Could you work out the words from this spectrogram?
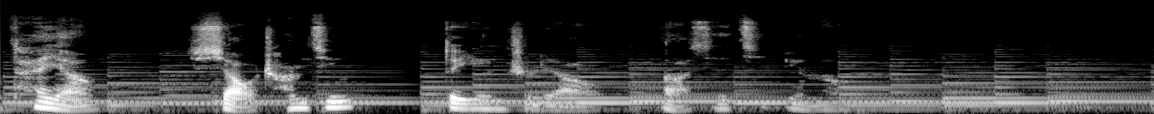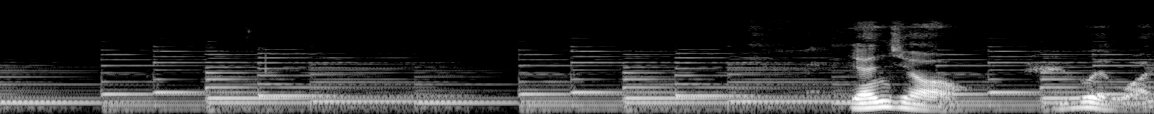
太阳小肠经对应治疗哪些疾病呢？眼角鱼尾纹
